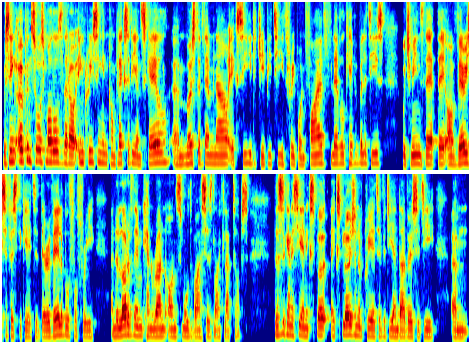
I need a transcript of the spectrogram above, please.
We're seeing open source models that are increasing in complexity and scale. Um, most of them now exceed GPT 3.5 level capabilities, which means that they are very sophisticated. They're available for free, and a lot of them can run on small devices like laptops. This is going to see an expo explosion of creativity and diversity, um,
